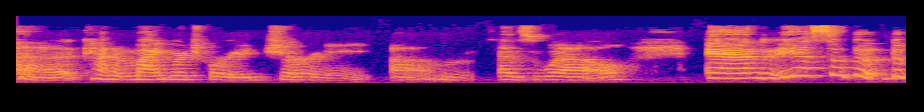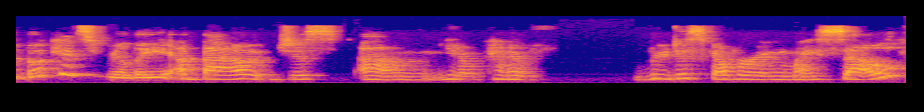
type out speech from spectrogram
uh, kind of migratory journey um, as well. And yeah, so the, the book is really about just, um, you know, kind of rediscovering myself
